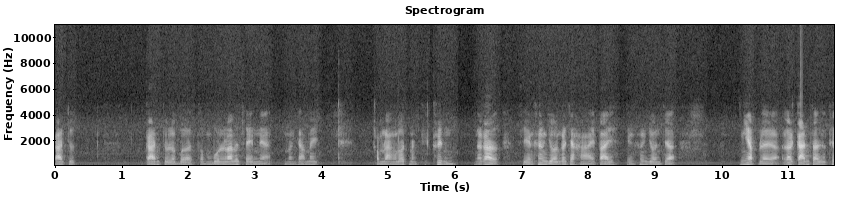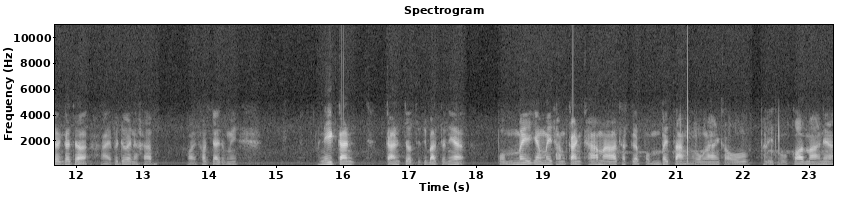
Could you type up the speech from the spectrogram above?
การจุดการจุดระเบิดสมบูรณ์ร้อยเปอร์เซ็นเนี่ย มันทำให้กำลังรถมันขึ้น แล้วก็เสียงเครื่องยนต์ก็จะหายไป เสียงเครื่องยนต์จะ เงียบเลยอะแล้วการสั่นสะเทือนก็จะหายไปด้วยนะครับขอให้เข้าใจตรงนี้ นี่การการจดสิทธิบัตรตัวเนี้ยผมไม่ยังไม่ทำการค้ามา ถ้าเกิดผมไปสั่งโรงงานเขาผลิตอุปกรณ์มาเนี่ย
